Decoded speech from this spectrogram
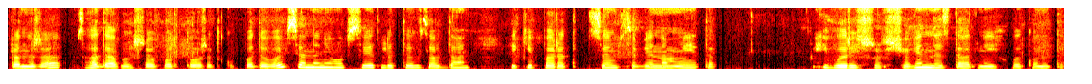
Про ножа згадав лише в гуртожитку, подивився на нього в світлі тих завдань, які перед цим собі намітив, і вирішив, що він не здатний їх виконати.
